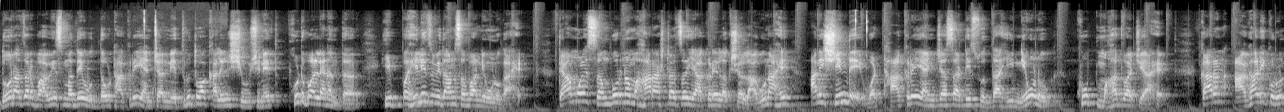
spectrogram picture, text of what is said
दोन हजार बावीसमध्ये उद्धव ठाकरे यांच्या नेतृत्वाखालील शिवसेनेत फूट पडल्यानंतर ही पहिलीच विधानसभा निवडणूक आहे. त्यामुळे संपूर्ण महाराष्ट्राचं याकडे लक्ष लागून आहे आणि शिंदे व ठाकरे यांच्यासाठी सुद्धा ही निवडणूक खूप महत्वाची आहे. कारण आघाडीकडून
